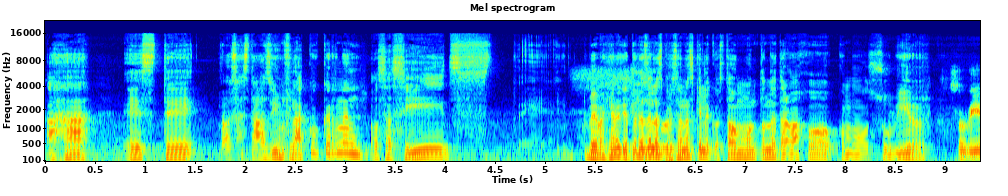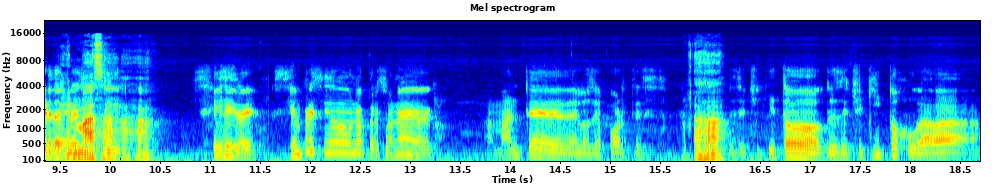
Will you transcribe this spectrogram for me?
Ajá, este, o sea, estabas bien flaco, carnal. O sea, sí, eh, me imagino que tú eres de las personas que le costaba un montón de trabajo como subir Subir de en peso, masa, sí. ajá. Sí, güey. Siempre he sido una persona amante de los deportes. Ajá. Desde chiquito, desde chiquito jugaba.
